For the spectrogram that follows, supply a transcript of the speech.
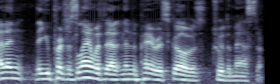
and then you purchase land with that, and then the payers goes to the master?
